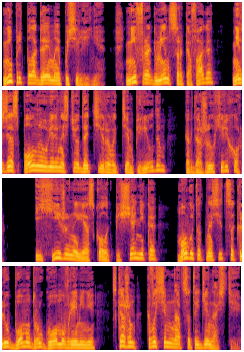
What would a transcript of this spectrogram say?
Ни предполагаемое поселение, ни фрагмент саркофага нельзя с полной уверенностью датировать тем периодом, когда жил Херихор. И хижины, и осколок песчаника могут относиться к любому другому времени, скажем, к XVIII династии,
